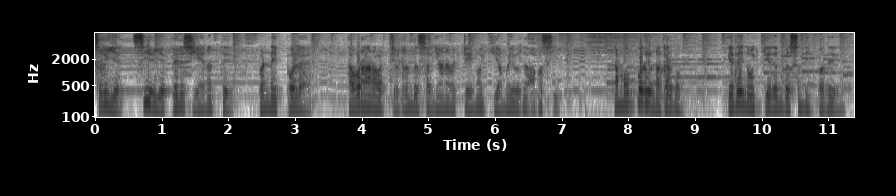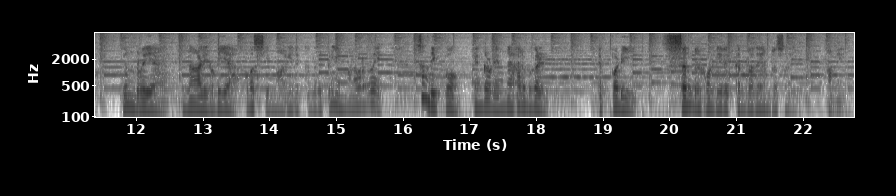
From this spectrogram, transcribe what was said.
சிறிய சீரிய பெருசிய இனத்து பெண்ணைப் போல தவறானவற்றிலிருந்து சரியானவற்றை நோக்கி அமைவது அவசியம். நம் ஒவ்வொரு நகர்வும் எதை நோக்கியதென்று சிந்திப்பது இன்றைய நாளினுடைய அவசியமாக இருக்கின்றது. பிரியமானவர்களே சிந்திப்போம் எங்களுடைய நகர்வுகள் எப்படி சென்று கொண்டிருக்கின்றது என்று சொல்லி. அமையும்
